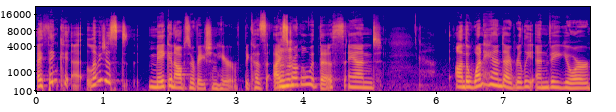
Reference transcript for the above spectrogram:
I think, uh, let me just make an observation here because I struggle with this. And on the one hand, I really envy your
